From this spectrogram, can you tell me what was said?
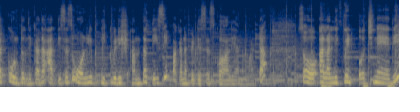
చెక్కు ఉంటుంది కదా అది తీసేసి ఓన్లీ లిక్విడిష్ అంతా తీసి పక్కన పెట్టేసేసుకోవాలి అన్నమాట. సో అలా లిక్విడ్ వచ్చినది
